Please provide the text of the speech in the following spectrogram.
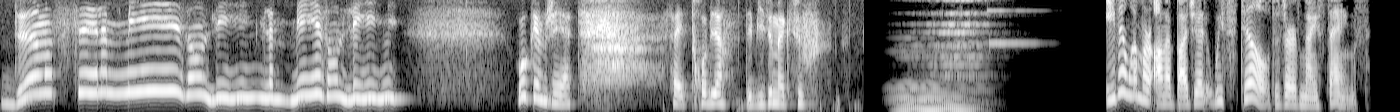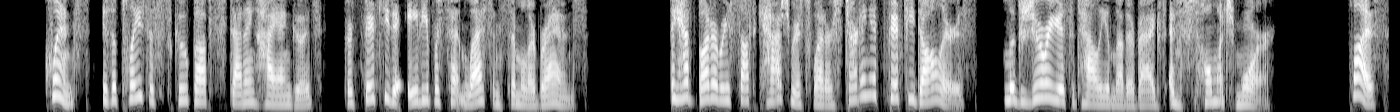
Demain c'est la mise en ligne, la mise en ligne. Oh comme j'ai hâte. Ça va être trop bien. Des bisous Maxou. Even when we're on a budget, we still deserve nice things. Quince is a place to scoop up stunning high-end goods for 50 to 80% less than similar brands. They have buttery soft cashmere sweaters starting at $50, luxurious Italian leather bags, and so much more. Plus,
